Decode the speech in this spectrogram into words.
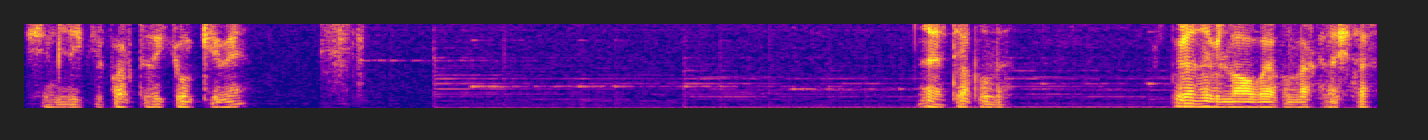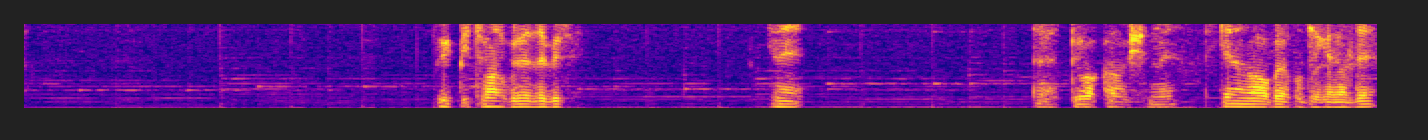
Şimdilik bir farklılık yok gibi. Evet yapıldı. Burada bir lavabo yapıldı arkadaşlar. Büyük bir ihtimal burada bir bir bakalım şimdi. Gene lavabo yapılacak herhalde.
